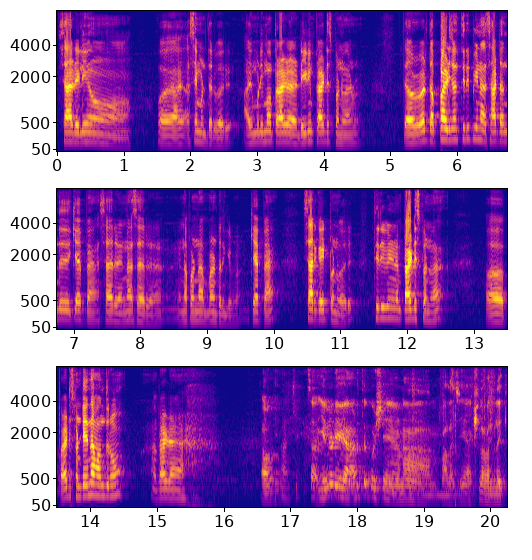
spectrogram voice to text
சார் டெய்லியும் அசைன்மெண்ட் தருவார். அது மூலிமா ப்ரா டெய்லியும் ப்ராக்டிஸ் பண்ணுவேன். த- ஒரு தப்பாகிடுச்சா திருப்பி நான் சார்ட்ட வந்து கேட்பேன். சார் என்ன சார் என்ன பண்ண பண்ணுறேன்னு கேட்பேன். கேட்பேன். சார் கைட் பண்ணுவார். திருப்பி நான் ப்ராக்டிஸ் பண்ணுவேன். ப்ராக்டிஸ் பண்ணிட்டே தான் வந்துடும் ஓகே ஓகே ஸோ என்னுடைய அடுத்த கொஷின் என்னன்னா பாலாஜி ஆக்சுவலாக வந்து லைக்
